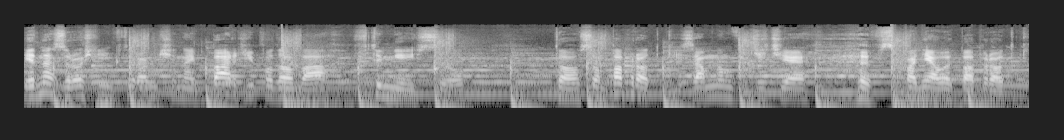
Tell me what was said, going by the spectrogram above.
Jedna z roślin, która mi się najbardziej podoba w tym miejscu, to są paprotki. Za mną widzicie wspaniałe paprotki.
